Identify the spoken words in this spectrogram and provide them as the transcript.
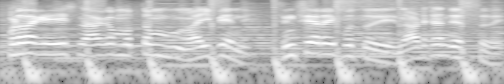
ఇప్పటిదాకా చేసిన ఆగం మొత్తం అయిపోయింది. సిన్సియర్ అయిపోతుంది. నాటకం చేస్తుంది.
